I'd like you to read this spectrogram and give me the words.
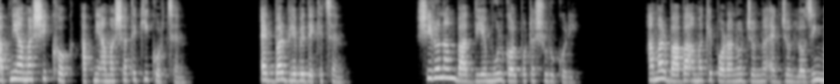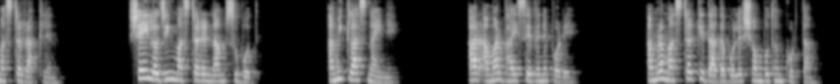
আপনি আমার শিক্ষক, আপনি আমার সাথে কি করছেন? একবার ভেবে দেখেছেন। শিরোনাম বাদ দিয়ে মূল গল্পটা শুরু করি। আমার বাবা আমাকে পড়ানোর জন্য একজন লজিং মাস্টার রাখলেন। সেই লজিং মাস্টারের নাম সুবোধ। আমি ক্লাস নাইনে। আর আমার ভাই সেভেনে পড়ে। আমরা মাস্টারকে দাদা বলে সম্বোধন করতাম।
